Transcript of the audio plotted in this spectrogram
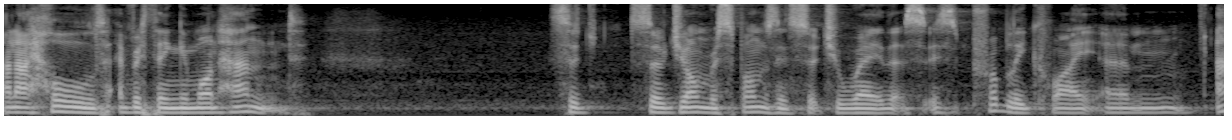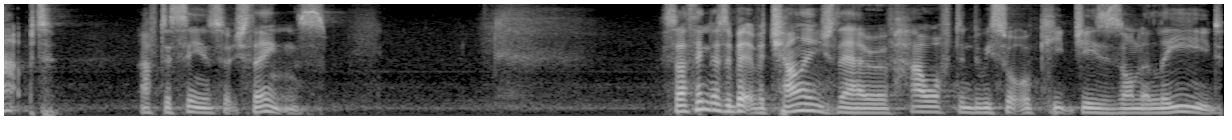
And I hold everything in one hand. So, so John responds in such a way that is probably quite um, apt after seeing such things. So I think there's a bit of a challenge there of how often do we sort of keep Jesus on a lead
